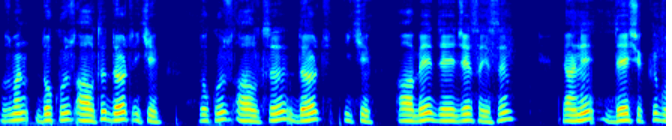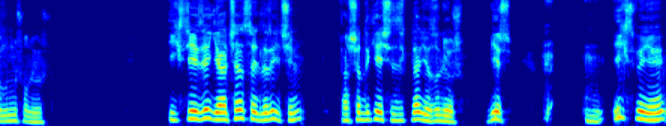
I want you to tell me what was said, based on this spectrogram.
o zaman 9 6 4 2 9 6 4 2 ABDC sayısı yani D şıkkı bulunmuş oluyor. X, Y, Z gerçel sayıları için aşağıdaki eşitsizlikler yazılıyor. 1. X ve Y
